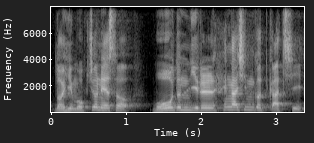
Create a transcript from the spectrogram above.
너희 목전에서 모든 일을 행하신 것 같이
